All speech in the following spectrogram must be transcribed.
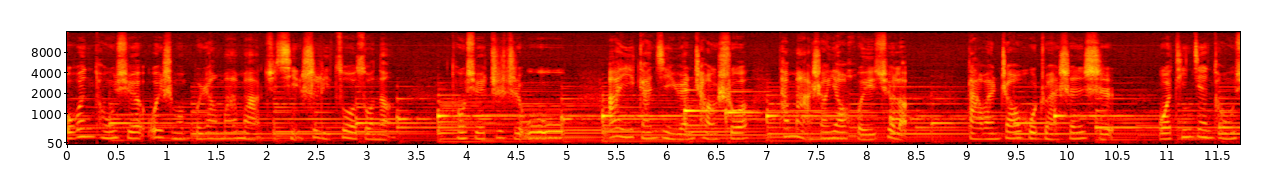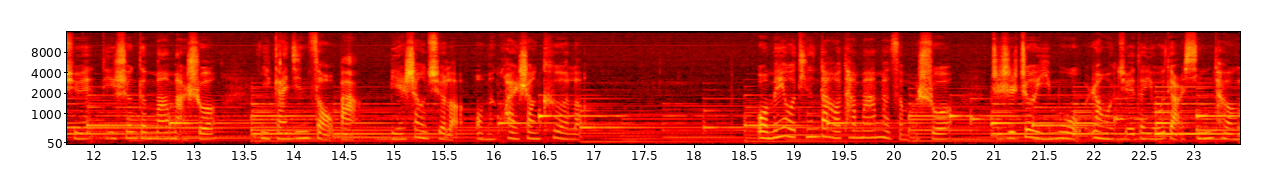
我问同学为什么不让妈妈去寝室里坐坐呢？同学支支吾吾，阿姨赶紧圆场说她马上要回去了。打完招呼转身时，我听见同学低声跟妈妈说：“你赶紧走吧，别上去了，我们快上课了。”我没有听到他妈妈怎么说，只是这一幕让我觉得有点心疼。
